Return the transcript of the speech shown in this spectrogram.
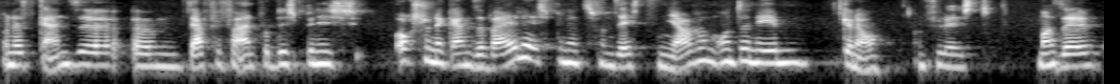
Und das Ganze, ähm, dafür verantwortlich bin ich auch schon eine ganze Weile. Ich bin jetzt schon 16 Jahre im Unternehmen. Genau. Und vielleicht, Marcel,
